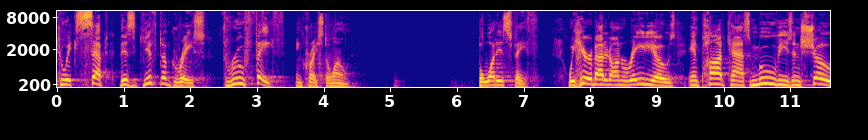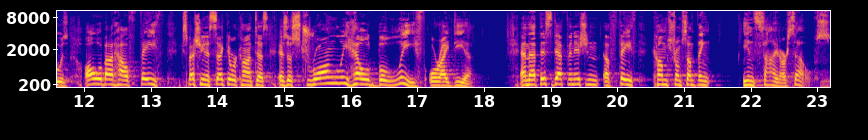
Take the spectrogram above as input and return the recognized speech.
to accept this gift of grace through faith in Christ alone. But what is faith? We hear about it on radios, in podcasts, movies, and shows, all about how faith, especially in a secular context, is a strongly held belief or idea. And that this definition of faith comes from something inside ourselves.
